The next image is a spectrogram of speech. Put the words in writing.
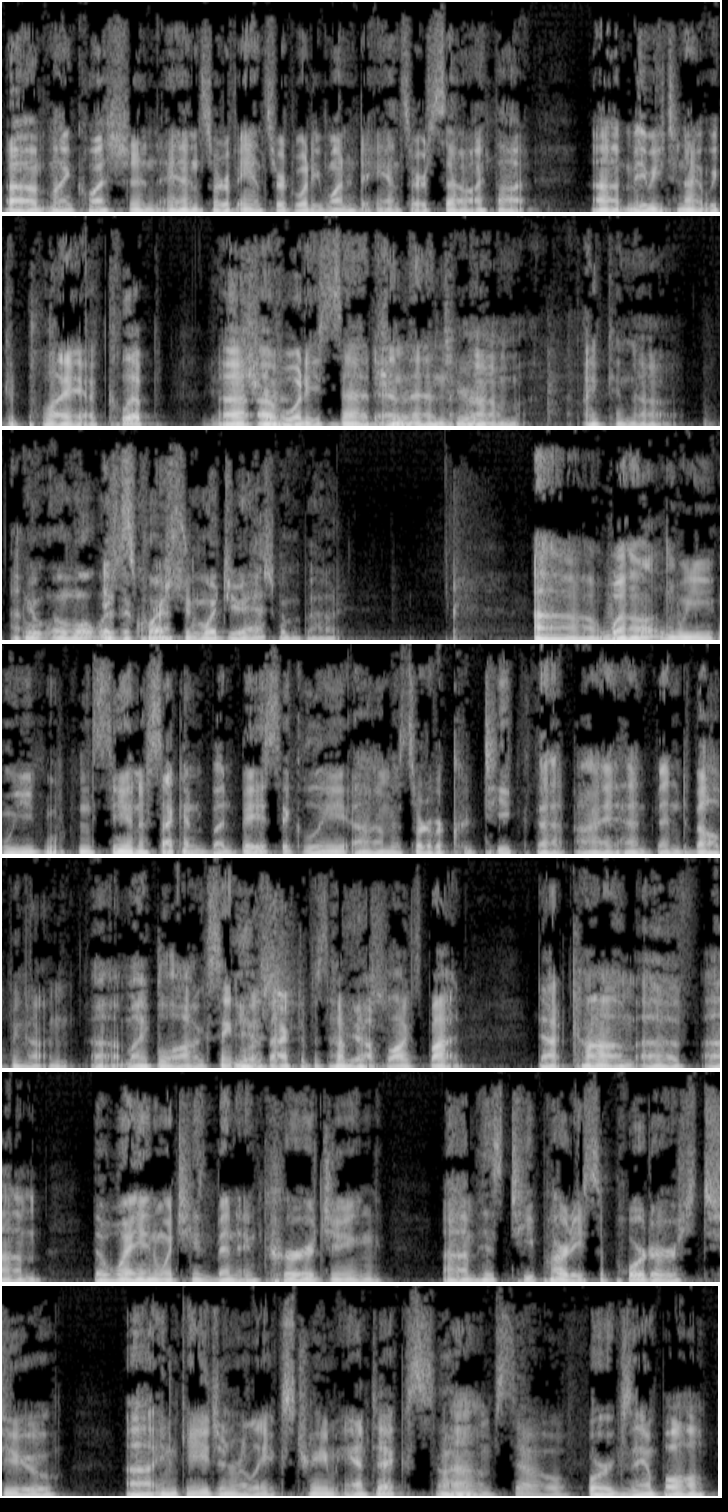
uh, my question and sort of answered what he wanted to answer. So I thought uh, maybe tonight we could play a clip. Uh, sure. Of what he said, sure, and then um, I can. Uh, and what was express. the question? What did you ask him about? Uh, well, we, we can see in a second, but basically, um, it's sort of a critique that I had been developing on uh, my blog, St. Louis yes. Activist Hub.blogspot.com, of um, the way in which he's been encouraging um, his Tea Party supporters to uh, engage in really extreme antics. Uh-huh. Um, so, for example,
